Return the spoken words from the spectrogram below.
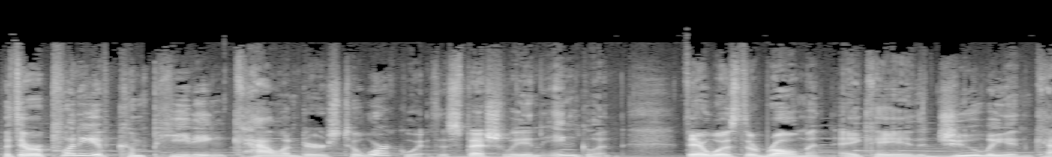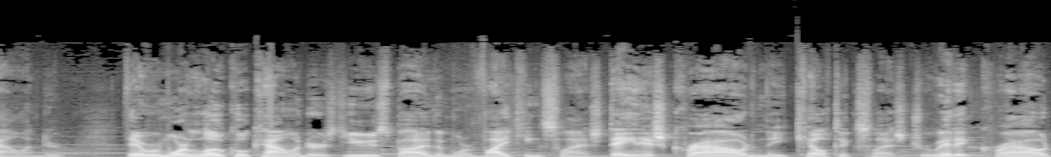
but there were plenty of competing calendars to work with, especially in England. There was the Roman, aka the Julian calendar. There were more local calendars used by the more Viking slash Danish crowd and the Celtic slash Druidic crowd,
